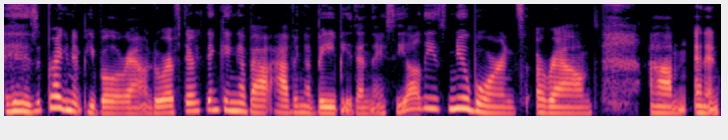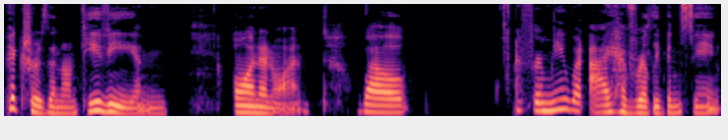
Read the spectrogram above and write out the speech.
is pregnant people around. Or if they're thinking about having a baby, then they see all these newborns around um, and in pictures and on TV and on and on. Well, for me, what I have really been seeing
